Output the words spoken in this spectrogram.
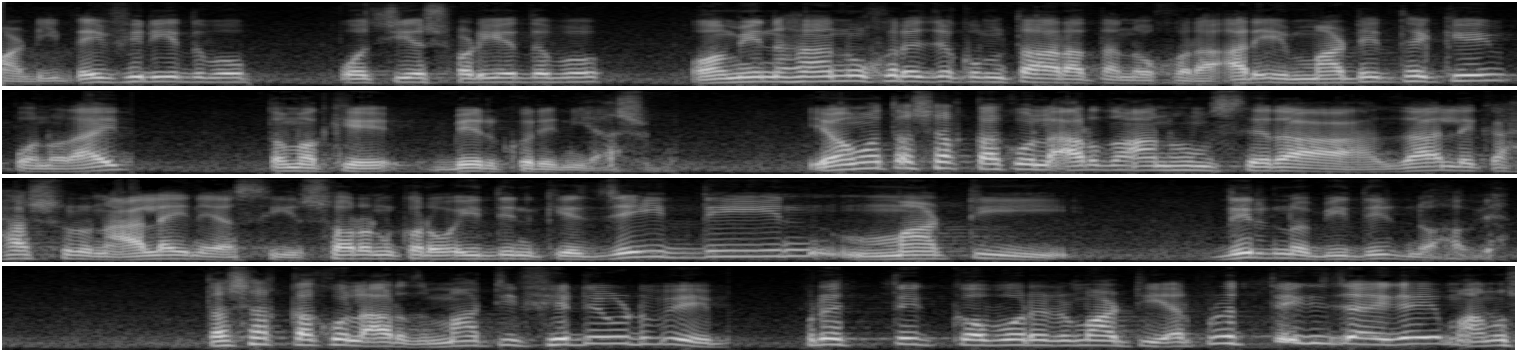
মাটিতেই ফিরিয়ে দেবো, পচিয়ে সরিয়ে দেবো। অমিনহা নুখরে যকুম তারাতা নখরা আর এই মাটি থেকেই পুনরায় তোমাকে বের করে নিয়ে আসব। ইয়মতাশাক্কাকুল আরদ আনহুম সেরা যা জালেক হাসরুন আলাইনে আসি স্মরণ করো, ওই দিনকে যেই দিন মাটি দীর্ণ বিদীর্ণ হবে। তাশাক্কাকুল আরজ মাটি ফেটে উঠবে, প্রত্যেক কবরের মাটি আর প্রত্যেক জায়গায় মানুষ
